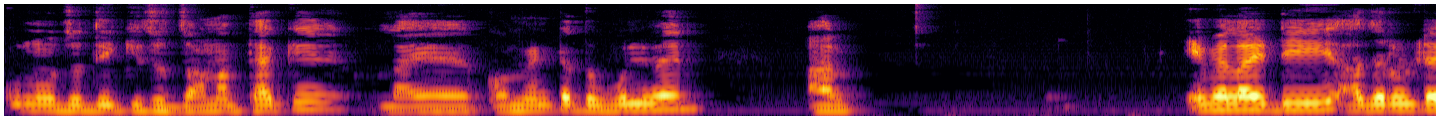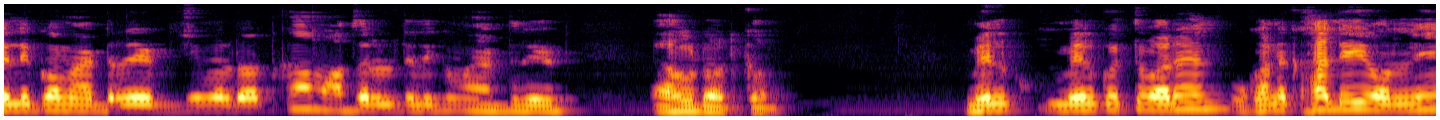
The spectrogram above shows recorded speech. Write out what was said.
কোনো যদি কিছু জানার থাকে কমেন্টে তো বলবেন। আর email ID Azarul telecom at the rate Gmail dot com Azarul telecom at the rate dot com mail mail করতে পারেন, ওখানে খালি অনলি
